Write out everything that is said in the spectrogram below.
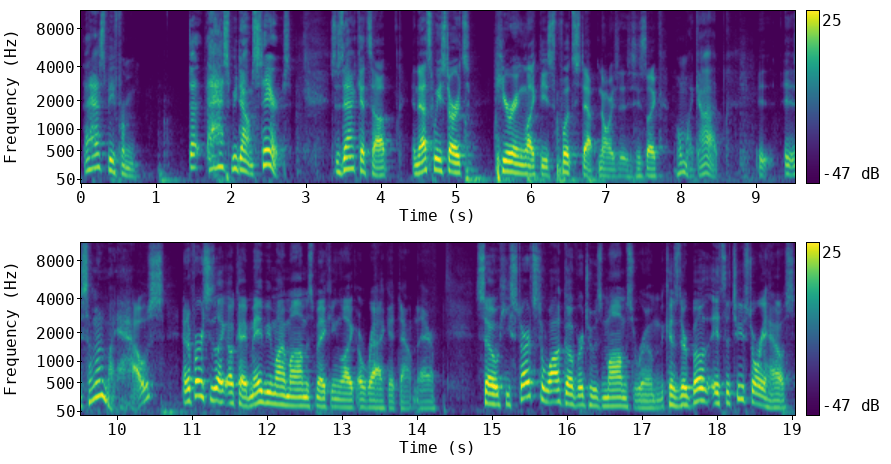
that has to be from, that, that has to be downstairs. So Zach gets up, and that's when he starts hearing like these footstep noises. He's like, oh my God, is, is someone in my house? And at first he's like, okay, maybe my mom is making like a racket down there. So he starts to walk over to his mom's room because they're both, it's a two story house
